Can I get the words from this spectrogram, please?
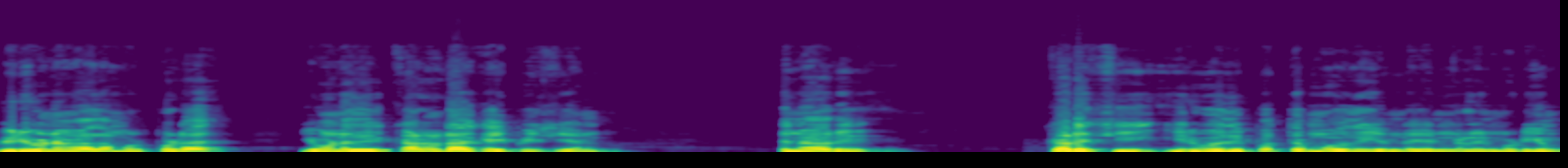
பிரிவினைவாதம் உட்பட இவனது கனடா கைபேசி எண் பதினாறு கடைசி இருபது பத்தொம்போது என்ற எண்களில் முடியும்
